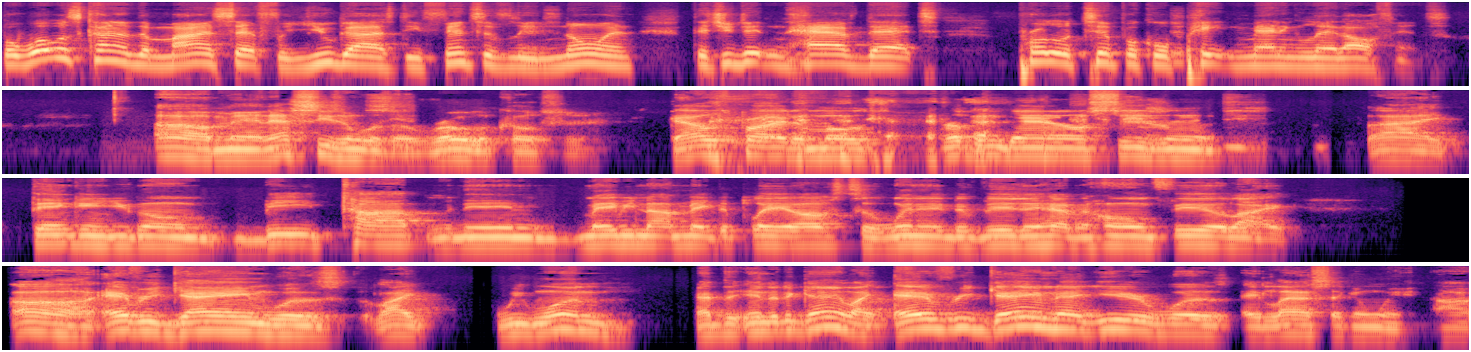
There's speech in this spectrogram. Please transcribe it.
But what was kind of the mindset for you guys defensively, knowing that you didn't have that prototypical Peyton Manning led offense? Oh man, that season was a roller coaster. That was probably the most up and down season. Like thinking you're gonna be top and then maybe not make the playoffs to winning the division, having home field. Like, uh, every game was like we won at the end of the game. Like every game that year was a last second win, uh,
